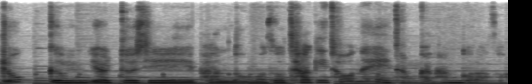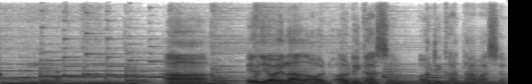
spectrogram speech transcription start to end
조금 12시 반 넘어서 자기 전에 잠깐 한 거라서. 음. 아, 일요일 날 어, 어디 갔어? 어디 갔다 왔어?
